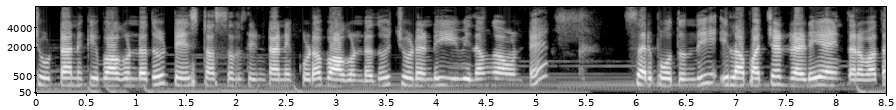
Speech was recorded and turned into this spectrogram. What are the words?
చూడటానికి బాగుండదు టేస్ట్ అస్సలు తినటానికి కూడా బాగుండదు. చూడండి ఈ విధంగా ఉంటే సరిపోతుంది. ఇలా పచ్చడి రెడీ అయిన తర్వాత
